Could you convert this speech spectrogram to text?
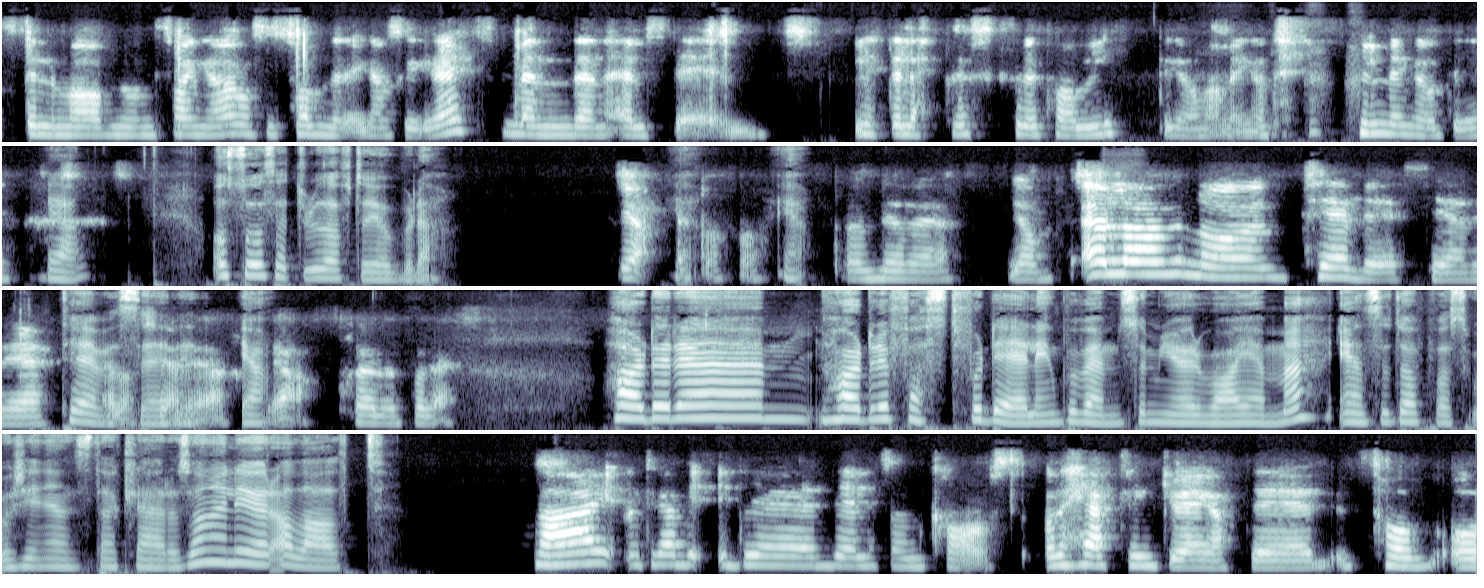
spiller vi av noen sanger, og så sovner de ganske greit. Men den eldste er litt elektrisk, så det tar litt lengre tid. Ja. Og så setter du deg ofte og jobber, da. Ja, Ja. Ja. Da blir det jobb. Eller noe TV-serie. TV-serie. Ja. ja, prøve på det. Har dere, har dere fast fordeling på hvem som gjør hva hjemme? En som tar oppvaskmaskin, en som tar klær og sånn, eller gjør alle alt? Nei, vet du hva, det, det, det er litt sånn kaos. Og det her tenker jeg at det er for å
